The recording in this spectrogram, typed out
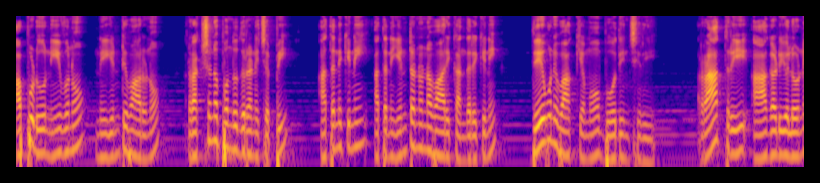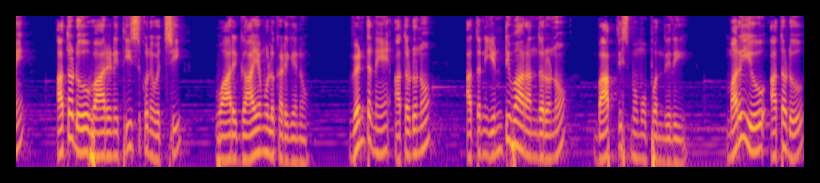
అప్పుడు నీవును నీ ఇంటివారును రక్షణ పొందుదురని చెప్పి అతనికిని అతని ఇంటనున్న వారికందరికిని దేవుని వాక్యము బోధించిరి. రాత్రి ఆ గడియలోనే అతడు వారిని తీసుకుని వచ్చి వారి గాయములు కడిగెను. వెంటనే అతడును అతని ఇంటి వారందరూ బాప్తిస్మము పొందిరి. మరియు అతడు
